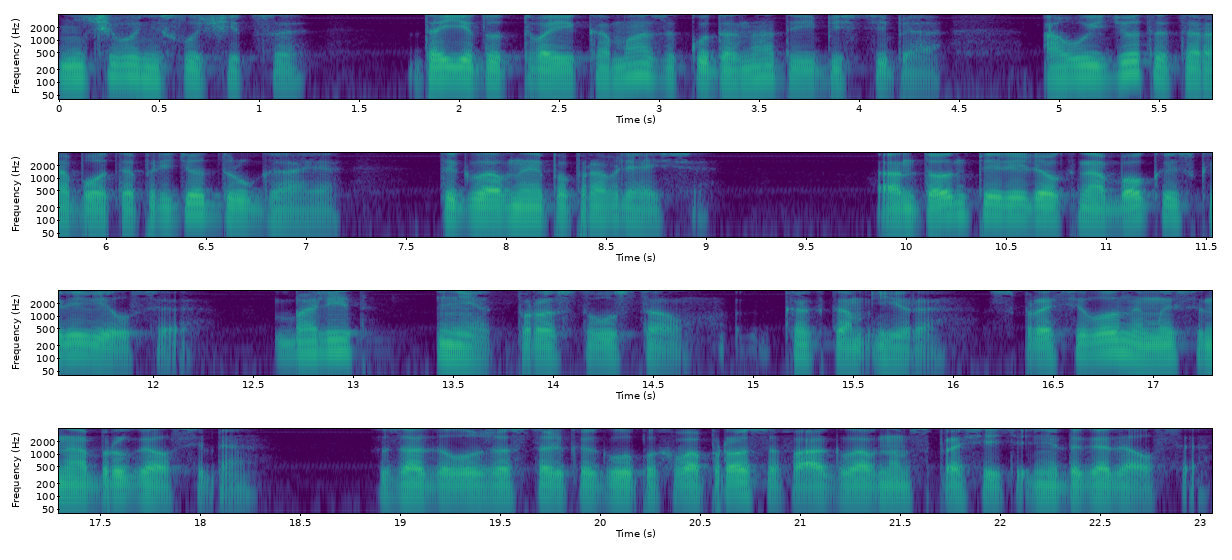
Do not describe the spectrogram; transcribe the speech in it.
Ничего не случится. Доедут твои КАМАЗы куда надо и без тебя. А уйдет эта работа, придет другая. Ты, главное, поправляйся». Антон перелег на бок и скривился. «Болит?» «Нет, просто устал. Как там Ира?» Спросил он и мысленно обругал себя. Задал уже столько глупых вопросов, а о главном спросить не догадался.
